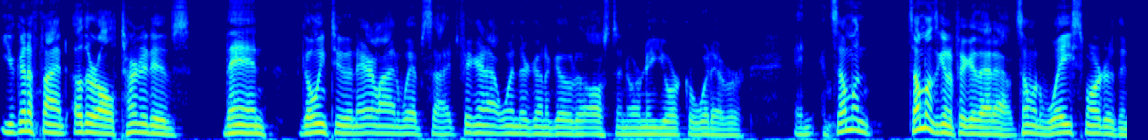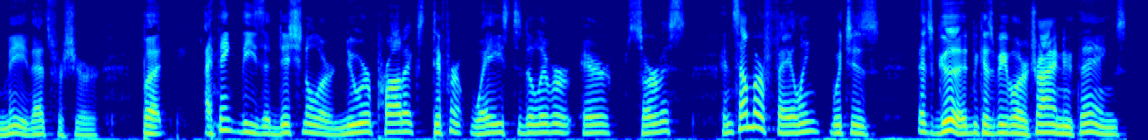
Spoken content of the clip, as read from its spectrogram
you're going to find other alternatives than going to an airline website, figuring out when they're going to go to Austin or New York or whatever. And, and someone someone's going to figure that out. Someone way smarter than me, that's for sure. But I think these additional or newer products, different ways to deliver air service, and some are failing, which is that's good because people are trying new things.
